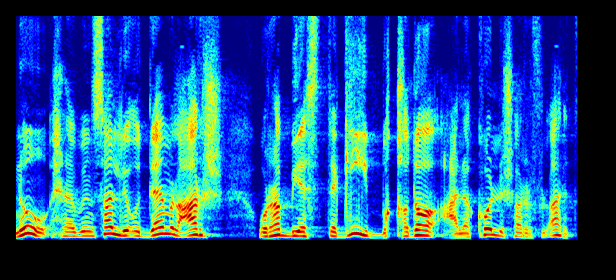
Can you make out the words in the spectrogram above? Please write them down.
نو no. إحنا بنصلي قدام العرش والرب يستجيب بقضاء على كل شر في الأرض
